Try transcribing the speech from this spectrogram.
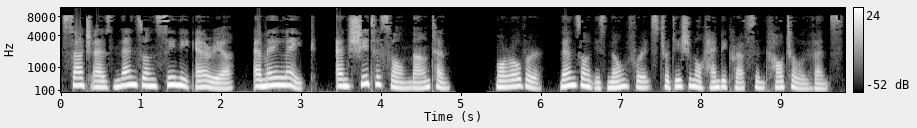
such as Nanzong Scenic Area, Ma Lake, and Shitasong Mountain. Moreover, Nanzong is known for its traditional handicrafts and cultural events,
